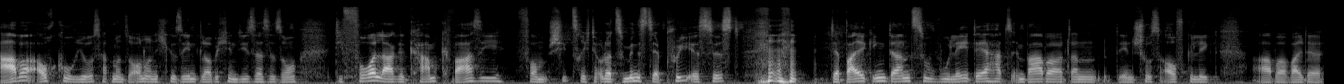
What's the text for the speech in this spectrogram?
Aber auch kurios, hat man so auch noch nicht gesehen, glaube ich, in dieser Saison. Die Vorlage kam quasi vom Schiedsrichter oder zumindest der Pre-Assist Der Ball ging dann zu Voulet, der hat im Barber dann den Schuss aufgelegt, aber weil der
